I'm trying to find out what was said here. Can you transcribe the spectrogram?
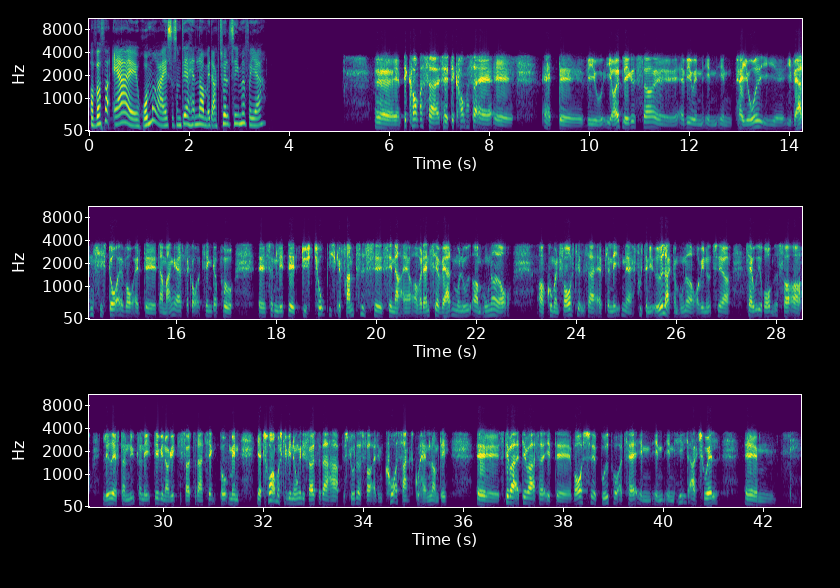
Og hvorfor er øh, rumrejser, som det her handler om, et aktuelt tema for jer? Øh, det kommer så, det kommer så af, øh, at øh, vi jo i øjeblikket så øh, er vi jo en, en, en periode i, øh, i verdens historie, hvor at øh, der er mange af os, der går og tænker på øh, sådan lidt øh, dystopiske fremtidsscenarier, og hvordan ser verden mon ud om 100 år? Og kunne man forestille sig, at planeten er fuldstændig ødelagt om 100 år, og vi er nødt til at tage ud i rummet for at lede efter en ny planet? Det er vi nok ikke de første, der har tænkt på. Men jeg tror måske, vi er nogle af de første, der har besluttet os for, at en korsang skulle handle om det. Øh, så det var, det var altså et, øh, vores øh, bud på at tage en, en, en helt aktuel øh,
